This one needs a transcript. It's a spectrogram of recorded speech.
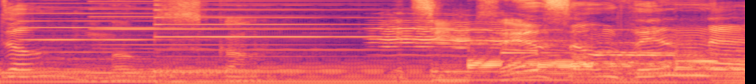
Daylight almost gone. It seems there's something I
